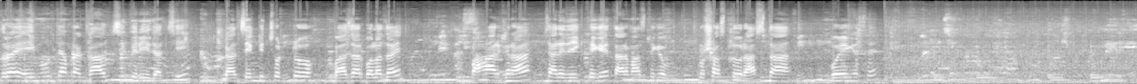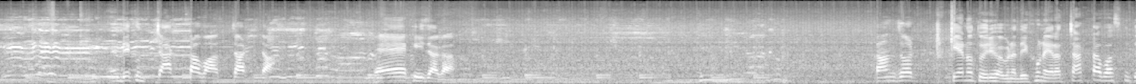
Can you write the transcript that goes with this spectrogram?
বন্ধুরা, এই মুহূর্তে আমরা গালচি পেরিয়ে যাচ্ছি। গালচি একটি ছোট্ট বাজার বলা যায়। পাহাড় ঘেরা চারিদিক থেকে, তার মাঝ থেকে প্রশস্ত রাস্তা বয়ে গেছে। দেখুন, চারটা বাস, চারটা। একই জায়গা। কানজট কেন তৈরি হবে না? দেখুন, এরা চারটা বাস কিন্তু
